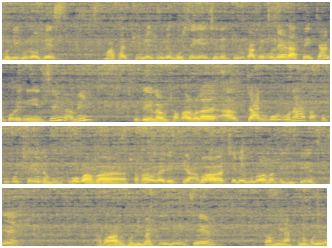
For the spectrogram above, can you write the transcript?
হোলিগুলো বেশ মাথার চুলে চুলে বসে গিয়েছিল, চুল কাপে বলে রাতেই চান করে নিয়েছে আমি। তো দেখলাম সকালবেলায় আর চান করব না, কাপড় চুপড় ছেড়ে নেব। ও বাবা, সকালবেলায় দেখছি আবার ছেলেগুলো আমাকে দিতে এসছে, আবার হোলি মাখিয়ে দিয়েছে। তো আমি এখনও পর্যন্ত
